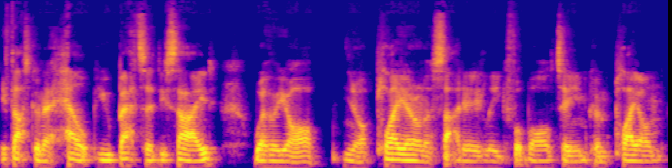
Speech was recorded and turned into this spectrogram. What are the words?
If that's going to help you better decide whether your, you know, a player on a Saturday league football team can play on,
